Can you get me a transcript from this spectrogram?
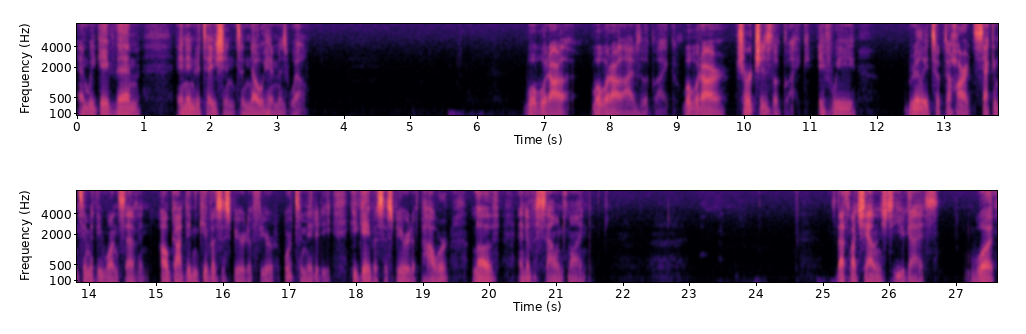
and we gave them an invitation to know Him as well. What would our what would our lives look like? What would our churches look like if we really took to heart 2 Timothy 1 7. Oh, God didn't give us a spirit of fear or timidity. He gave us a spirit of power, love, and of a sound mind. That's my challenge to you guys. What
